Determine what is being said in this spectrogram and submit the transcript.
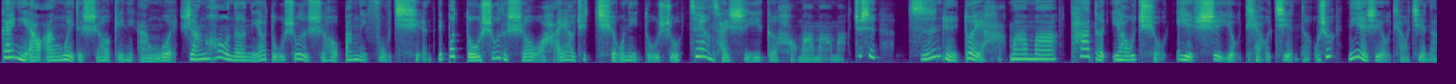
该你要安慰的时候给你安慰，然后呢，你要读书的时候帮你付钱。你不读书的时候，我还要去求你读书，这样才是一个好妈妈嘛？就是。子女对妈妈他的要求也是有条件的。我说你也是有条件啊。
